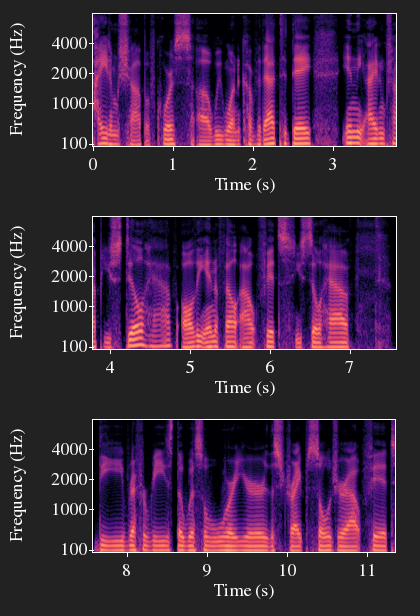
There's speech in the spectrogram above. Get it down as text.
item shop. Of course, uh, we want to cover that today. In the item shop, you still have all the NFL outfits. You still have the referees, the whistle warrior, the striped soldier outfit,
